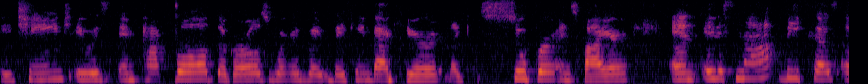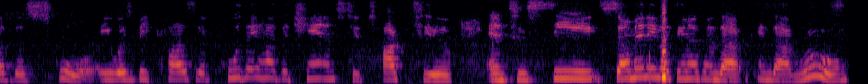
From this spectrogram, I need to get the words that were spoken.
it changed. It was impactful. The girls were, they, they came back here like super inspired And it is not because of the school. It was because of who they had the chance to talk to and to see so many Latinas in that in that room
